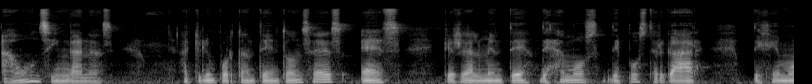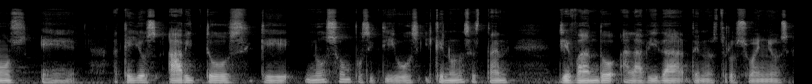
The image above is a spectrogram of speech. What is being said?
aún sin ganas. Aquí lo importante entonces es que realmente dejamos de postergar, dejemos eh, aquellos hábitos que no son positivos y que no nos están llevando a la vida de nuestros sueños.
